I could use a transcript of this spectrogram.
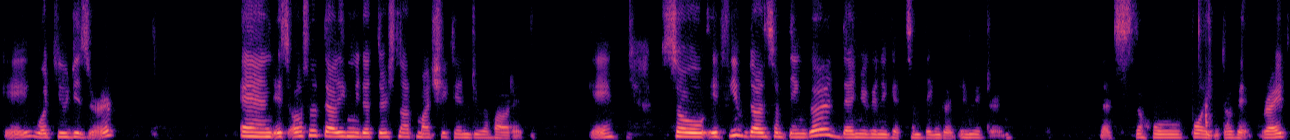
okay, what you deserve. And it's also telling me that there's not much you can do about it. Okay. So if you've done something good, then you're gonna get something good in return. That's the whole point of it, right?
